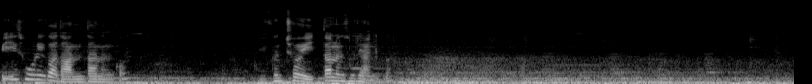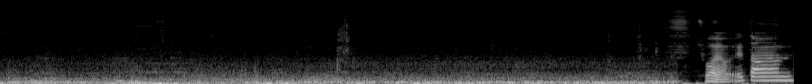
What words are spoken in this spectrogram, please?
삐 소리가 난다는 건? 이 근처에 있다는 소리 아닌가? 좋아요. 일단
